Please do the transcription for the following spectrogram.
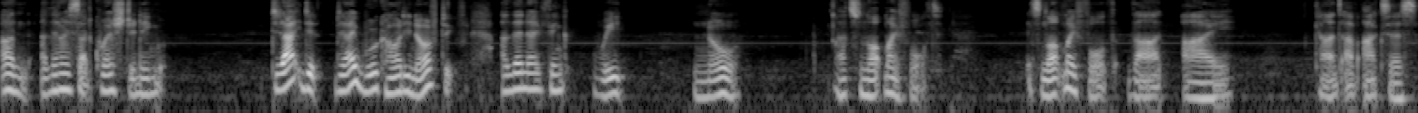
And and then I start questioning, did I did did I work hard enough to? And then I think, wait, no, that's not my fault it's not my fault that I can't have access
